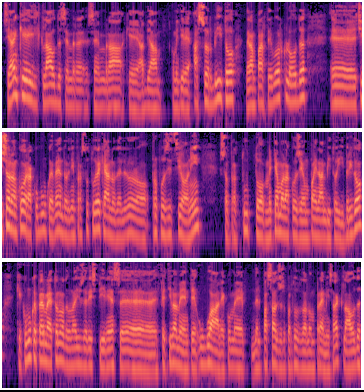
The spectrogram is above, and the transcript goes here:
se anche il cloud sembra, sembra che abbia, come dire, assorbito gran parte dei workload, eh, ci sono ancora comunque vendor di infrastrutture che hanno delle loro proposizioni soprattutto mettiamola così un po' in ambito ibrido che comunque permettono una user experience eh, effettivamente uguale come nel passaggio soprattutto dall'on-premise al cloud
